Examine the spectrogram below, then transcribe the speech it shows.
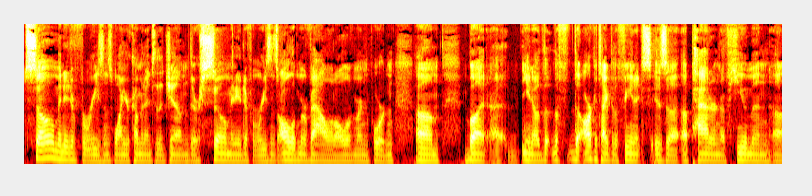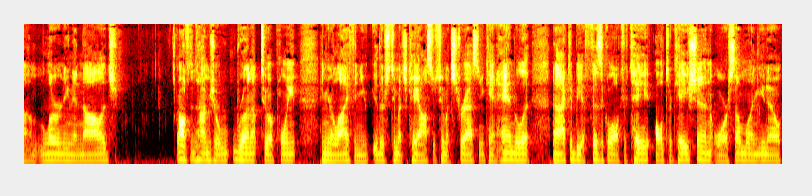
so many different reasons why you're coming into the gym. There's so many different reasons. All of them are valid. All of them are important. Um, but uh, you know, the, the the archetype of the phoenix is a, a pattern of human um, learning and knowledge oftentimes you'll run up to a point in your life and you there's too much chaos or too much stress and you can't handle it. Now that could be a physical alterca- altercation or someone you know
